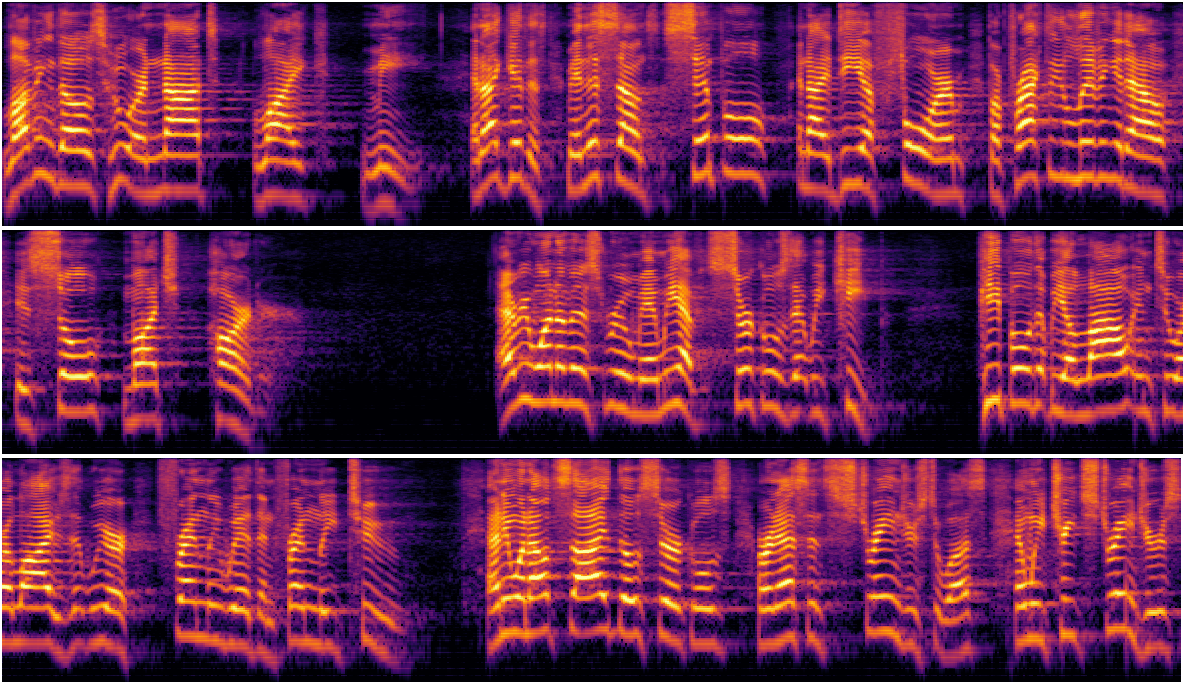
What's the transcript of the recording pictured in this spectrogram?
Loving those who are not like me. And I get this. Man, this sounds simple in idea form, but practically living it out is so much harder. Every one of us in this room, man, we have circles that we keep. People that we allow into our lives that we are friendly with and friendly to. Anyone outside those circles are, in essence, strangers to us, and we treat strangers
